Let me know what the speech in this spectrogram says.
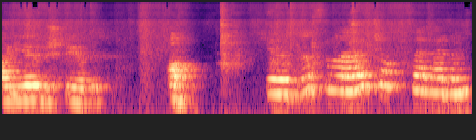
Ay yere düştü yıldız. Ah. Yıldızları çok severim.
